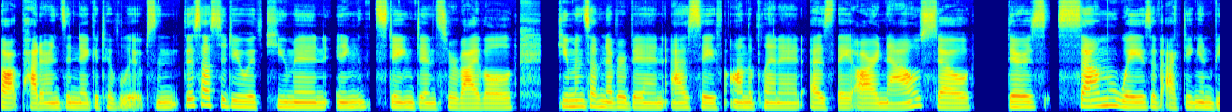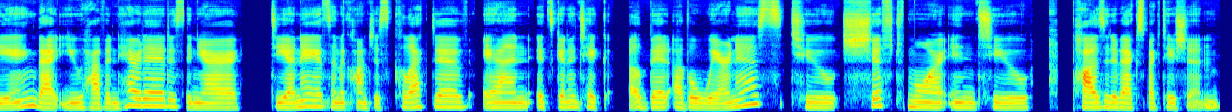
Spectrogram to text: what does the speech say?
thought patterns and negative loops. And this has to do with human instinct and survival. Humans have never been as safe on the planet as they are now. So there's some ways of acting and being that you have inherited. It's in your DNA, it's in the conscious collective, and it's going to take a bit of awareness to shift more into positive expectation.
